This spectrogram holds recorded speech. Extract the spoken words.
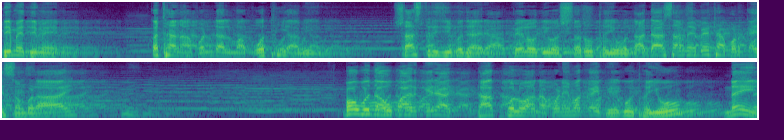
ધીમે ધીમે કથાના પંડાલમાં પોથી આવી. શાસ્ત્રીજી પધાર્યા પેલો દિવસ શરૂ થયો. દાદા સામે બેઠા, પણ કઈ સંભળાય નહીં. બહુ બધા ઉપાર કર્યા, ધાક ખોલવાના, પણ એમાં કઈ ભેગું થયું નહીં.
